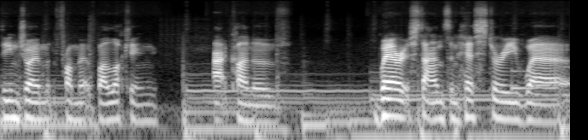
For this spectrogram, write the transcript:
the enjoyment from it by looking at kind of where it stands in history, where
